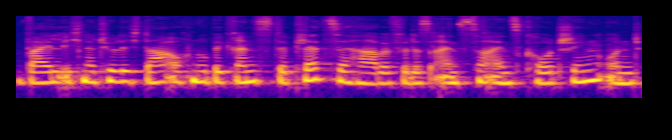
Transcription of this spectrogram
weil ich natürlich da auch nur begrenzte Plätze habe für das 1 zu 1 Coaching und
